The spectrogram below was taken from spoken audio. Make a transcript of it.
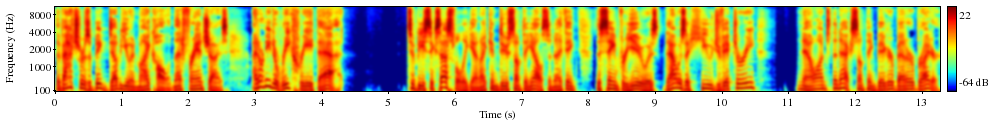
The Bachelor is a big W in my column. That franchise. I don't need to recreate that to be successful again. I can do something else. And I think the same for you is that was a huge victory. Now on to the next, something bigger, better, brighter.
